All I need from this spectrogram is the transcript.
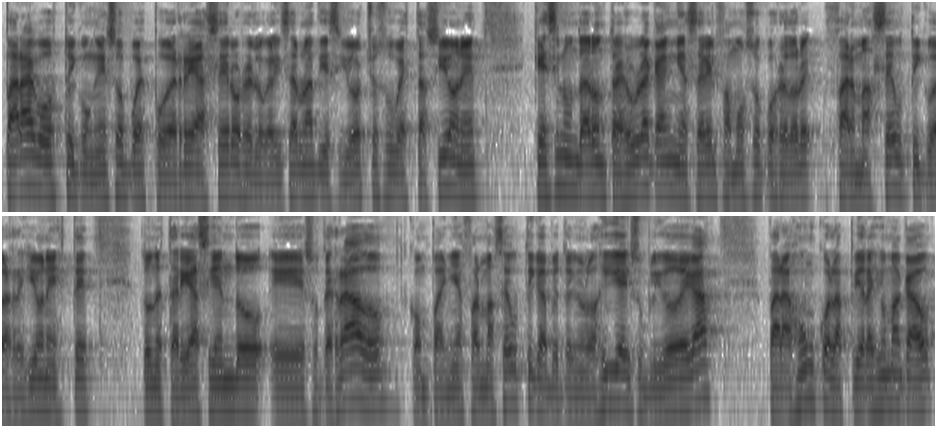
para agosto y con eso pues poder rehacer o relocalizar unas 18 subestaciones que se inundaron tras el huracán y hacer el famoso corredor farmacéutico de la región este, donde estaría siendo eh, soterrado compañías farmacéuticas, biotecnología y suplido de gas para Junco, Las Piedras y Humacao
